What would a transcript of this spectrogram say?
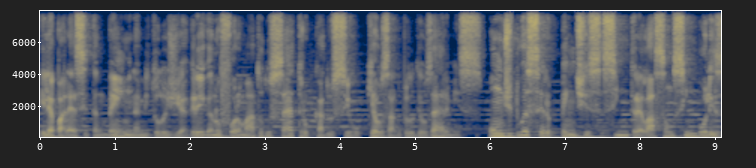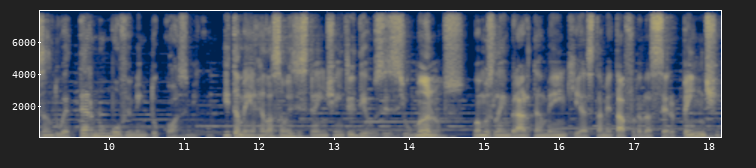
Ele aparece também na mitologia grega no formato do cetro caduceu, que é usado pelo deus Hermes, onde duas serpentes se entrelaçam simbolizando o eterno movimento cósmico, e também a relação existente entre deuses e humanos. Vamos lembrar também que esta metáfora da serpente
